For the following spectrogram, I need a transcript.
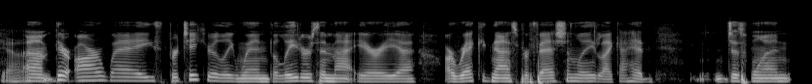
yeah. um, there are ways, particularly when the leaders in my area are recognized professionally. Like I had just one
